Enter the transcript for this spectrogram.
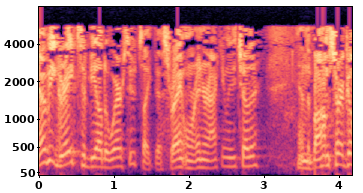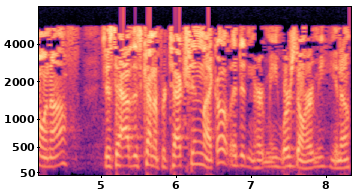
Now, it would be great to be able to wear suits like this, right? When we're interacting with each other and the bombs start going off, just to have this kind of protection, like, oh, that didn't hurt me. Words don't hurt me, you know?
